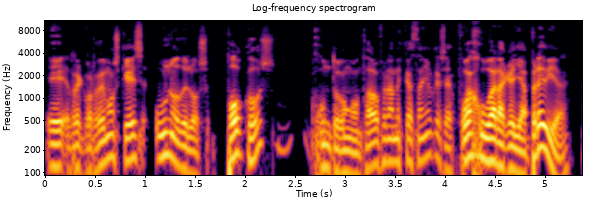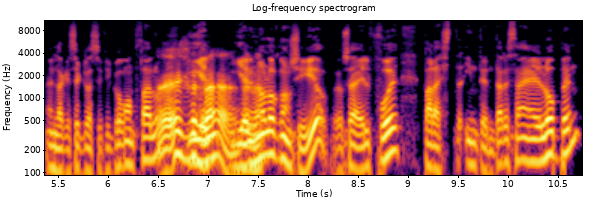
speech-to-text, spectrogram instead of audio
eh, recordemos que es uno de los pocos junto con Gonzalo Fernández Castaño, que se fue a jugar aquella previa en la que se clasificó Gonzalo y, él, no lo consiguió. O sea, él fue para intentar estar en el Open,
